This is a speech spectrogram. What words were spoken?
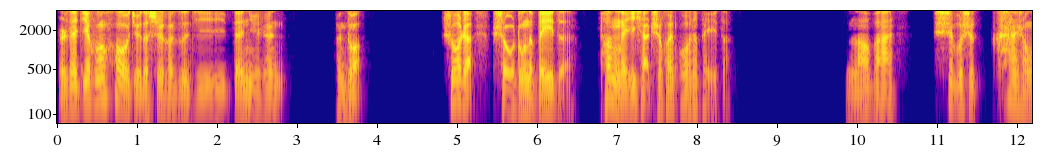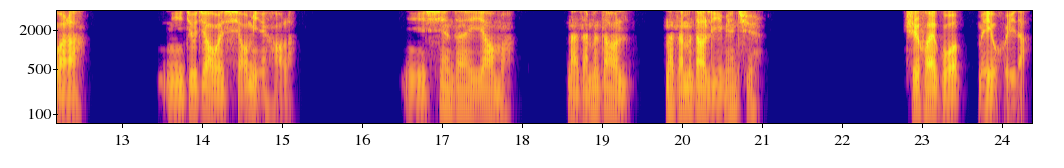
而在结婚后觉得适合自己的女人很多。说着，手中的杯子碰了一下迟怀国的杯子。老板。是不是看上我了？你就叫我小敏好了。你现在要吗？那咱们到那咱们到里面去。迟怀国没有回答。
